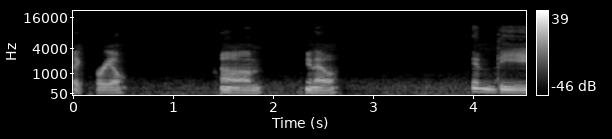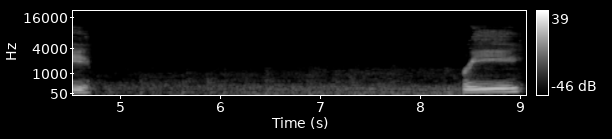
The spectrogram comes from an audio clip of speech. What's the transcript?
like for real. Um, you know, in the pre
